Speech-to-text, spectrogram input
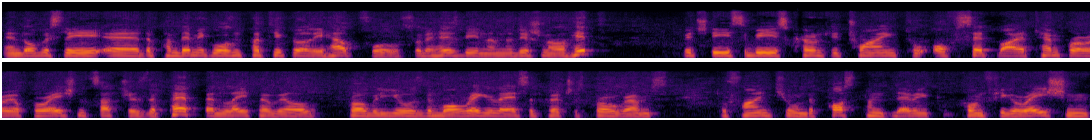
and obviously, uh, the pandemic wasn't particularly helpful. So there has been an additional hit, which the ECB is currently trying to offset via temporary operations such as the PEP, and later will probably use the more regular asset purchase programs to fine tune the post pandemic configuration.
